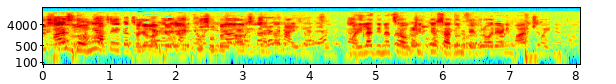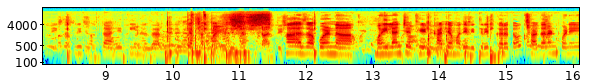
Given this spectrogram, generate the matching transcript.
आज दोन्ही हप्ते एकत्र सगळ्या लाडक्या बहिणी खुश होत आहेत. आज महिला दिनाचं औचित्य. साधून फेब्रुवारी आणि मार्च महिन्याचा जो एकत्रित हप्ता आहे तीन हजार त्या सन्मान निधीचा हा आज आपण अ, महिलांच्या थेट खात्यामध्ये वितरित करत आहोत. साधारणपणे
